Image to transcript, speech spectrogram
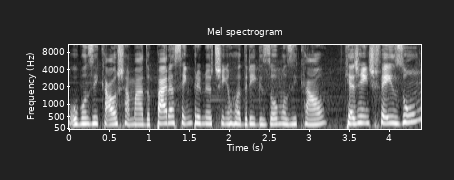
o musical chamado Para Sempre Miltinho Rodrigues, o musical, que a gente fez um,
